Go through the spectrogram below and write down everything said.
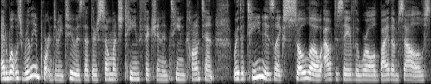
And what was really important to me too is that there's so much teen fiction and teen content where the teen is like solo out to save the world by themselves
